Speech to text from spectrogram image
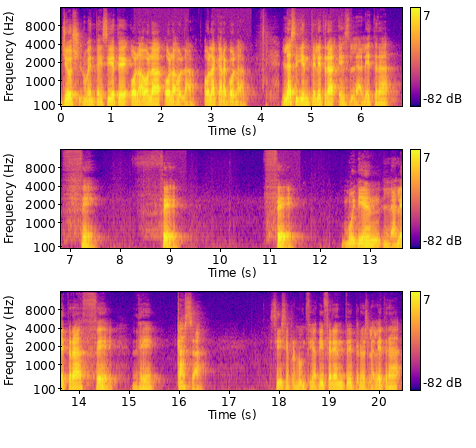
Josh97, hola, hola, hola, hola. Hola, caracola. La siguiente letra es la letra C. C. C. Muy bien, la letra C de casa. Sí, se pronuncia diferente, pero es la letra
